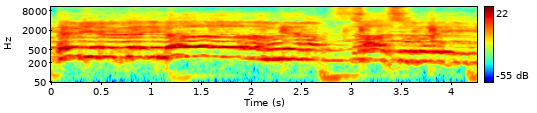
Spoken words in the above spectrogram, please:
Devir perna, sasurai.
